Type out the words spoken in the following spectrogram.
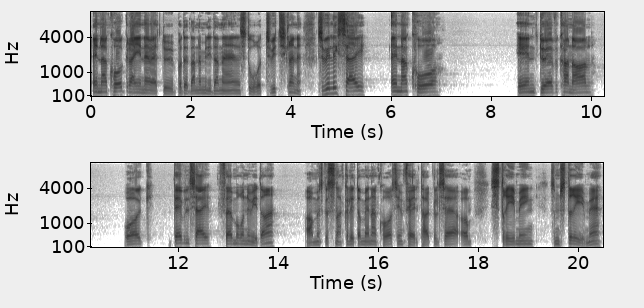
NRK-greiene, vet du, på det der med de der store Twitch-greiene, så vil jeg si NRK er en døv kanal, og det vil si fem runder videre. Ja, vi skal snakke litt om NRK sin feiltakelse om streaming, som streamer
